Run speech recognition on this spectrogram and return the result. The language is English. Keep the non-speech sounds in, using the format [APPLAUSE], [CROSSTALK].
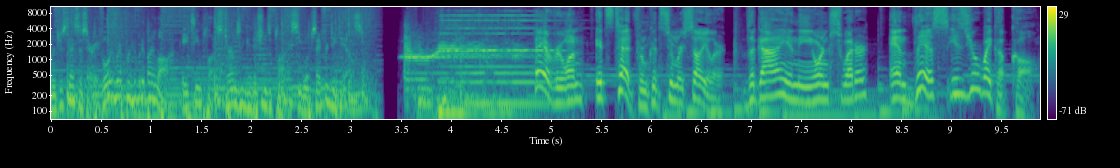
Purchase necessary. Void where prohibited by law. 18 plus. Terms and conditions apply. See website for details. Hey everyone, it's Ted from Consumer Cellular, the guy in the orange sweater, and this is your wake-up call.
